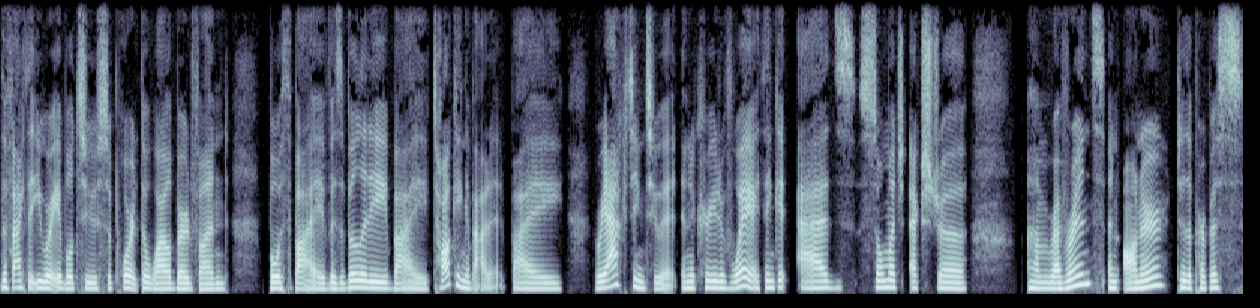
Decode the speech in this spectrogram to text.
the fact that you were able to support the wild bird fund both by visibility by talking about it by reacting to it in a creative way i think it adds so much extra um, reverence and honor to the purpose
